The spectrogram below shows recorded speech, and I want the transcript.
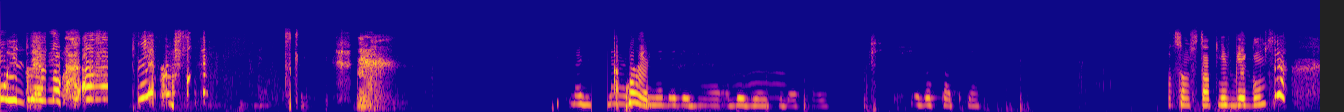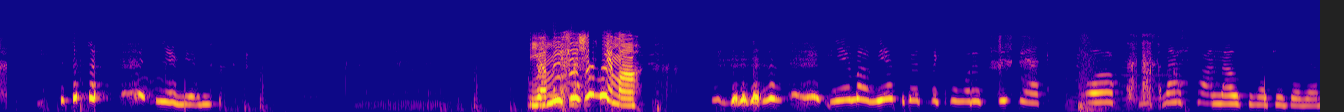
Moje drewno! A! Tak wiedziałem, powiem. że nie będzie do biegunki dostał. Trzeciego stopnia. To są stopnie w biegunce? Nie wiem. Ja myślę, że nie ma. Nie ma, tylko tak humorystycznie, bo nasz kanał, słuchajcie, sobie,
